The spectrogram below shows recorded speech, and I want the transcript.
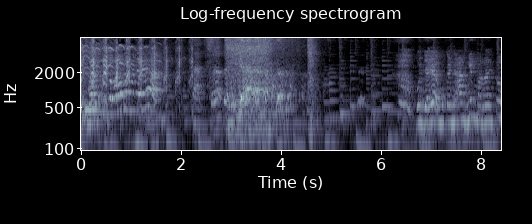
Bu Ani juga mau dong Bu Jaya. Satu, dua. Bu Jaya bukannya angin malah itu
